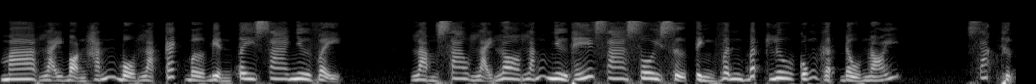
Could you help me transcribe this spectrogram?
Mà lại bọn hắn bộ lạc cách bờ biển Tây xa như vậy. Làm sao lại lo lắng như thế xa xôi sự tình vân bất lưu cũng gật đầu nói. Xác thực.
